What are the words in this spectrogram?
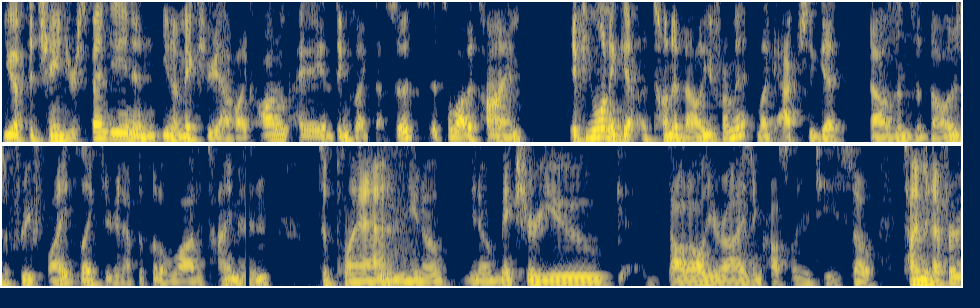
You have to change your spending, and you know make sure you have like auto pay and things like that. So it's it's a lot of time. If you want to get a ton of value from it, like actually get thousands of dollars of free flights, like you're gonna have to put a lot of time in to plan and you know you know make sure you dot all your i's and cross all your t's so time and effort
